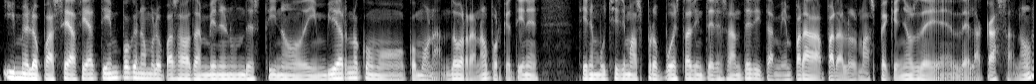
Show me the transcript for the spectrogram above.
y me lo pasé hacía tiempo que no me lo pasaba también en un destino de invierno como, como en Andorra, ¿no? Porque tiene tiene muchísimas propuestas interesantes y también para, para los más pequeños de, de la casa, ¿no?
